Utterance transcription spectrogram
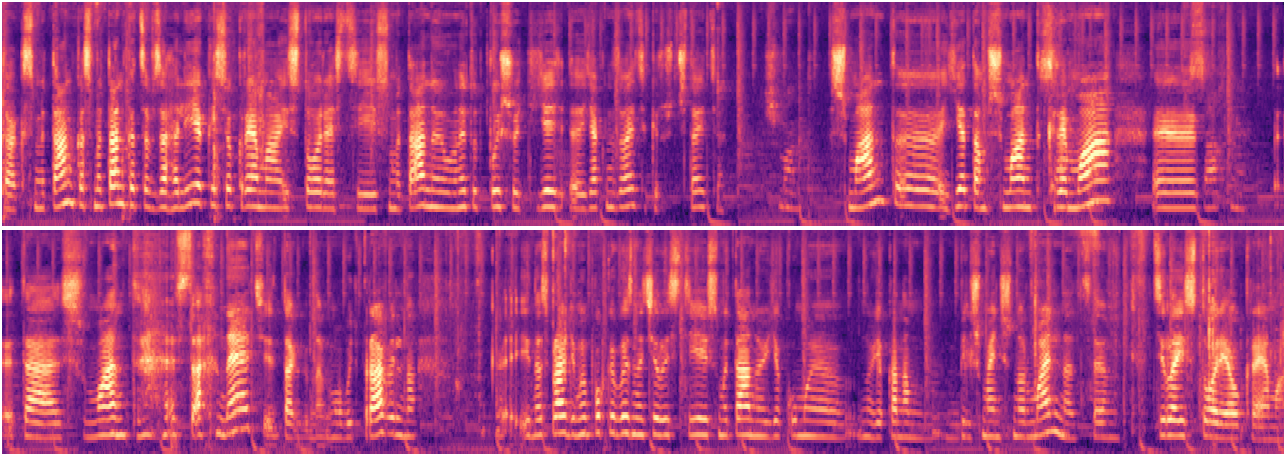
Так, сметанка. Сметанка це взагалі якась окрема історія з цією сметаною. Вони тут пишуть, є, е, як називається, Кирюш, читаєте? Шмант. Шмант, е, є там шмант Сахне. крема. е, Сахне. Та шмант сахне, чи так, мабуть, правильно. І насправді ми поки визначилися з тією сметаною, яку ми, ну, яка нам більш-менш нормальна, це ціла історія окрема.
